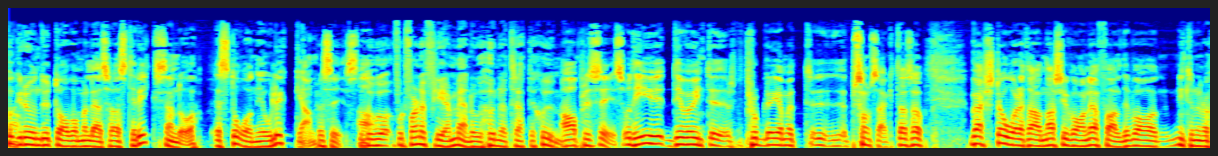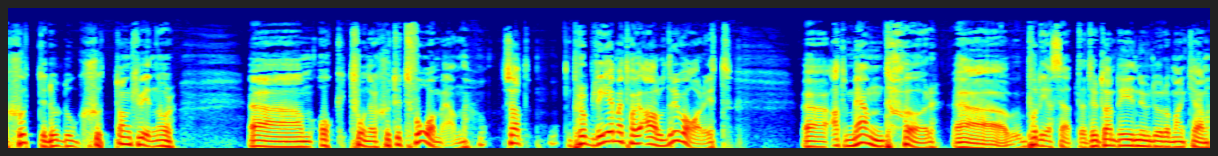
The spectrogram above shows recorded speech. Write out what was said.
På ja. grund av vad man läser Asterixen då, Estonia-olyckan. Precis, ja. det går fortfarande fler män, 137 män. Ja, precis. Och det, ju, det var ju inte problemet, eh, som sagt. Alltså, värsta året annars i vanliga fall, det var 1970, då dog 17 kvinnor. Um, och 272 män. Så att problemet har ju aldrig varit uh, att män dör uh, på det sättet, utan det är nu då man kan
